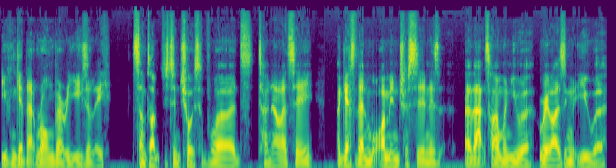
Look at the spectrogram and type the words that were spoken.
You can get that wrong very easily. Sometimes just in choice of words, tonality. I guess then what I'm interested in is at that time when you were realizing that you were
